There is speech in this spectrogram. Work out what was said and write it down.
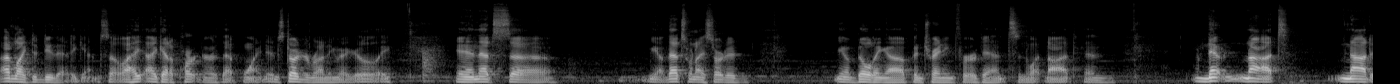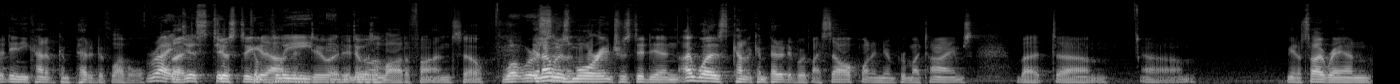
I'd like to do that again." So I, I got a partner at that point and started running regularly, and that's uh, you know that's when I started you know building up and training for events and whatnot, and ne- not not at any kind of competitive level, Right, just to just to get out and do it, and and, it was a lot of fun. So What were and I was more interested in. I was kind of competitive with myself, wanting to improve my times, but um, um, you know, so I ran.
